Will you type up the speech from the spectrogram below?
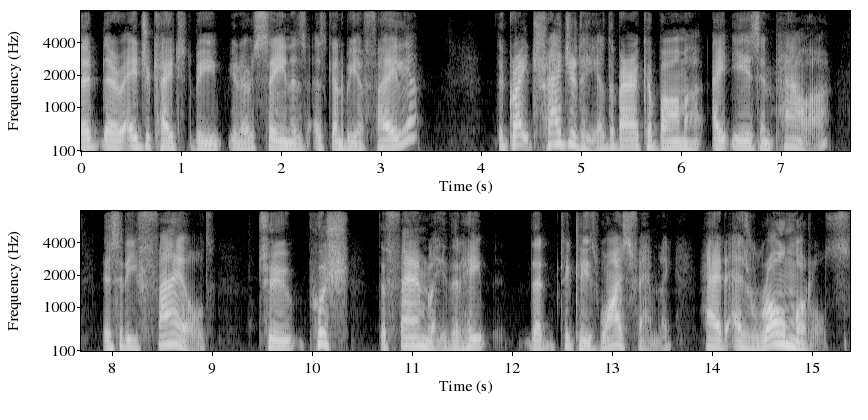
they're, they're educated to be, you know, seen as, as going to be a failure. The great tragedy of the Barack Obama eight years in power is that he failed to push the family that he, that particularly his wife's family, had as role models.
